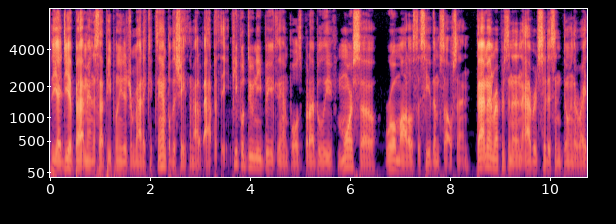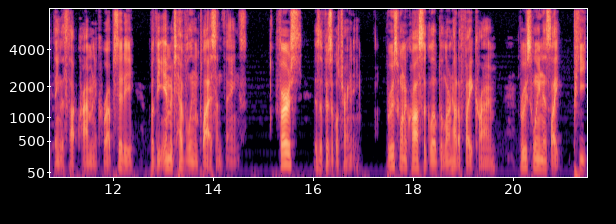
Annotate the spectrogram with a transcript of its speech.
The idea of Batman is that people need a dramatic example to shake them out of apathy. People do need big examples, but I believe more so role models to see themselves in. Batman represented an average citizen doing the right thing to stop crime in a corrupt city, but the image heavily implies some things. First is the physical training. Bruce went across the globe to learn how to fight crime. Bruce Wayne is like peak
